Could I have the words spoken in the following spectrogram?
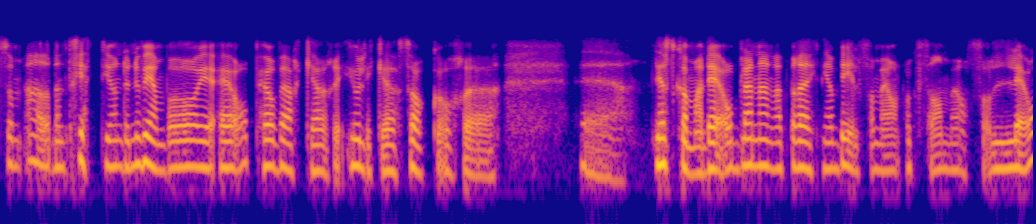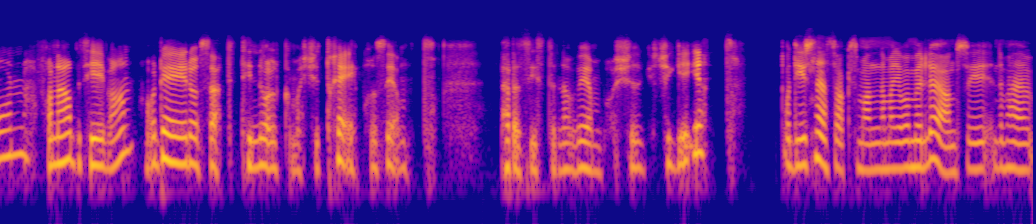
som är den 30 november varje år påverkar olika saker eh, eh nästkommande år, bland annat beräkning av bilförmån och förmån för lån från arbetsgivaren och det är då satt till 0,23 procent per den sista november 2021. Och det är ju sådana saker som man, när man jobbar med lön så är de här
